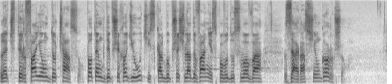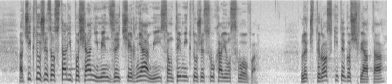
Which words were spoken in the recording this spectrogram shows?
lecz trwają do czasu. Potem, gdy przychodzi ucisk albo prześladowanie z powodu słowa, zaraz się gorszą. A ci, którzy zostali posiani między cierniami, są tymi, którzy słuchają słowa. Lecz troski tego świata,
